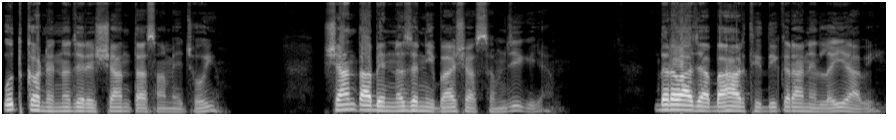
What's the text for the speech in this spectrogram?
ઉત્કંઠ નજરે શાંતા સામે જોયું શાંતાબેન નજરની ભાષા સમજી ગયા. દરવાજા બહારથી દીકરાને લઈ આવી.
